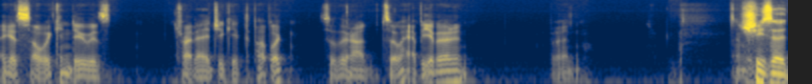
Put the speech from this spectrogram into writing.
I guess all we can do is try to educate the public so they're not so happy about it. But She's a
